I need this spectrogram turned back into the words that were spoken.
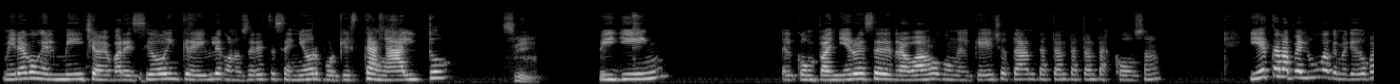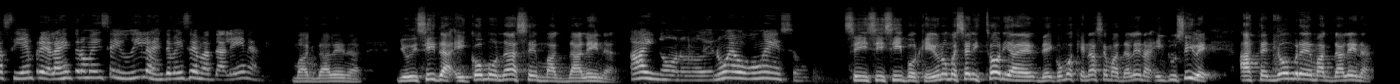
mira con el Micha, me pareció increíble conocer a este señor porque es tan alto. Sí Pillín, el compañero ese de trabajo con el que he hecho tantas, tantas, tantas cosas. Y esta es la pelúa que me quedó para siempre. Ya la gente no me dice Judy, la gente me dice Magdalena. Magdalena. Judicita, ¿y cómo nace Magdalena? Ay, no, no, no, de nuevo con eso. Sí, sí, sí, porque yo no me sé la historia de, cómo es que nace Magdalena, inclusive hasta el nombre de Magdalena.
